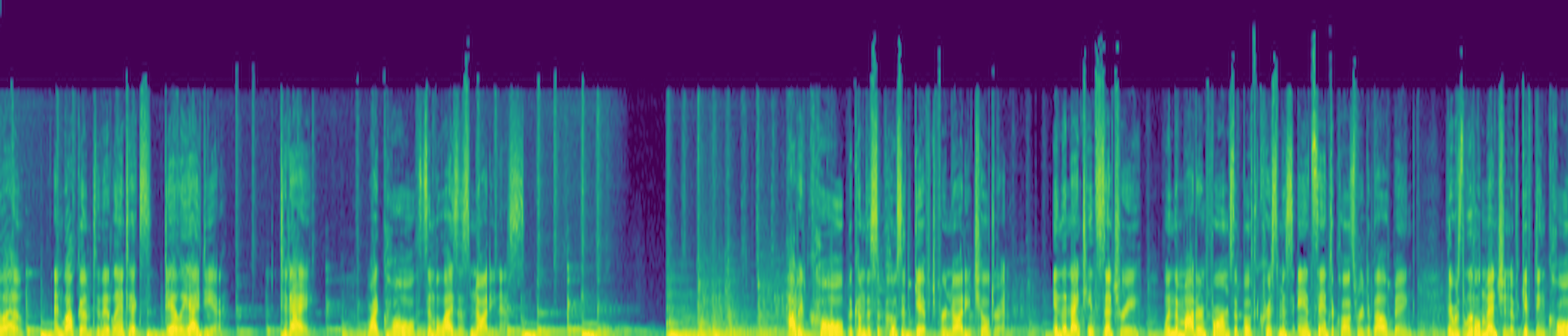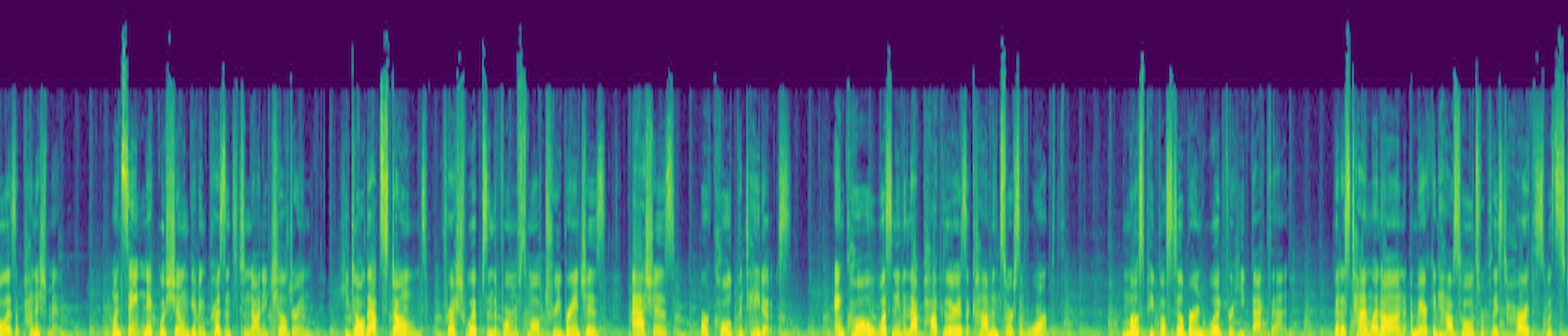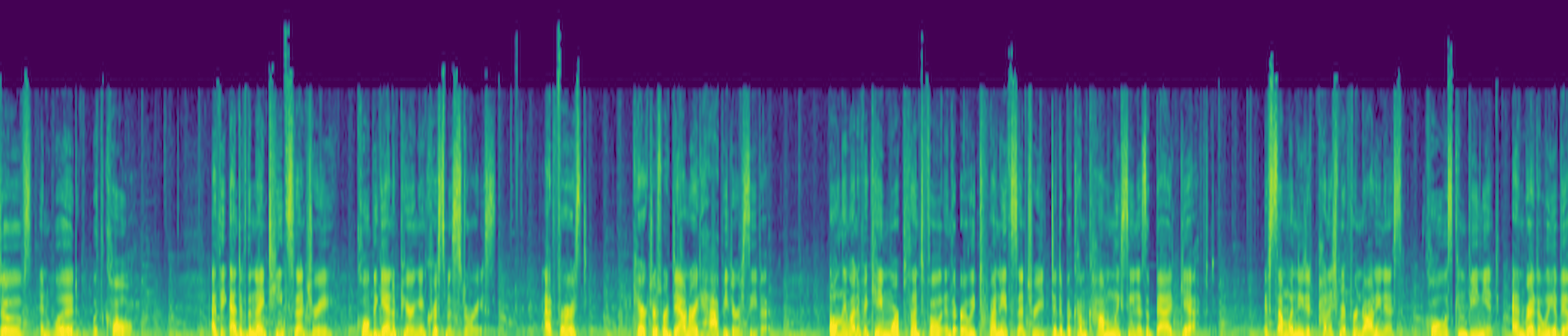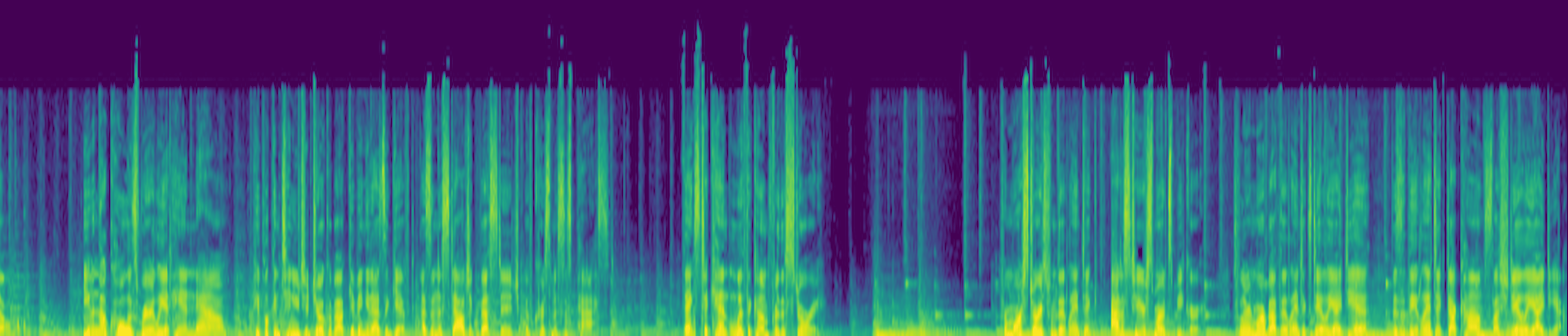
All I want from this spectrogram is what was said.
Hello, and welcome to the Atlantic's Daily Idea. Today, why coal symbolizes naughtiness. How did coal become the supposed gift for naughty children? In the 19th century, when the modern forms of both Christmas and Santa Claus were developing, there was little mention of gifting coal as a punishment. When St. Nick was shown giving presents to naughty children, he doled out stones, fresh whips in the form of small tree branches, ashes, or cold potatoes. And coal wasn't even that popular as a common source of warmth. Most people still burned wood for heat back then. But as time went on, American households replaced hearths with stoves and wood with coal. At the end of the 19th century, coal began appearing in Christmas stories. At first, characters were downright happy to receive it. Only when it became more plentiful in the early 20th century did it become commonly seen as a bad gift. If someone needed punishment for naughtiness, coal was convenient and readily available. Even though coal is rarely at hand now, people continue to joke about giving it as a gift as a nostalgic vestige of Christmas's past. Thanks to Kent Linthicum for the story. For more stories from The Atlantic, add us to your smart speaker. To learn more about The Atlantic's Daily Idea, visit theatlantic.com slash dailyidea.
